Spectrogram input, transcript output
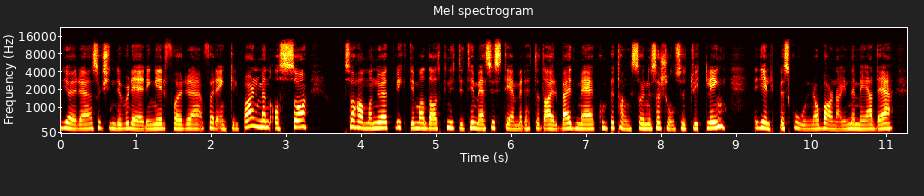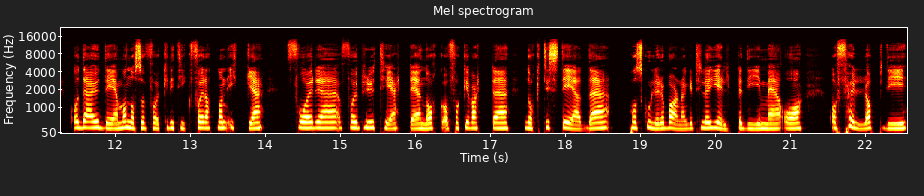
gjøre sakkyndige vurderinger for, eh, for enkeltbarn, men også så har man jo et viktig mandat knyttet til mer systemrettet arbeid med kompetanse- og organisasjonsutvikling, hjelpe skolene og barnehagene med det. Og det er jo det man også får kritikk for, at man ikke får, eh, får prioritert det nok, og får ikke vært nok til stede på skoler og barnehager til å hjelpe de med å, å følge opp de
